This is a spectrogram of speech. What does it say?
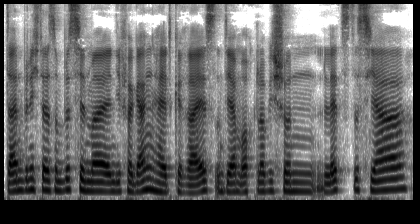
dann bin ich da so ein bisschen mal in die Vergangenheit gereist und die haben auch, glaube ich, schon letztes Jahr,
